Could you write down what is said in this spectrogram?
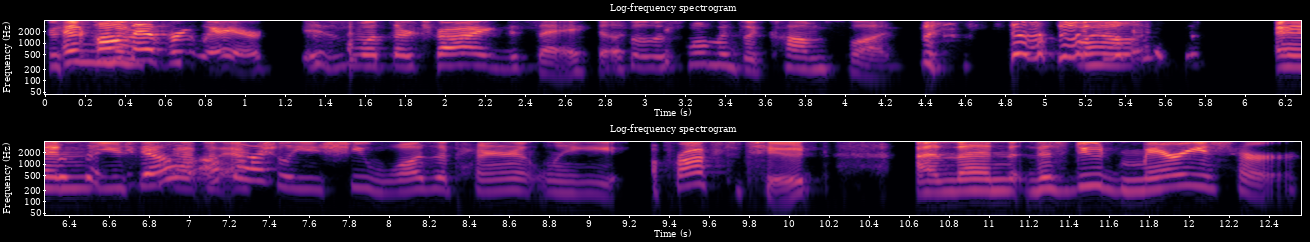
Just And come the- everywhere is what they're trying to say. so this woman's a cum slut. Well, and Listen, you you know, that, but I'm actually she was apparently a prostitute, and then this dude marries her,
